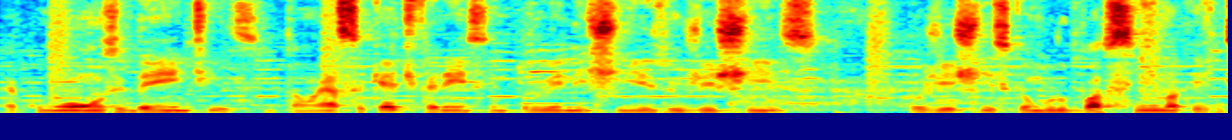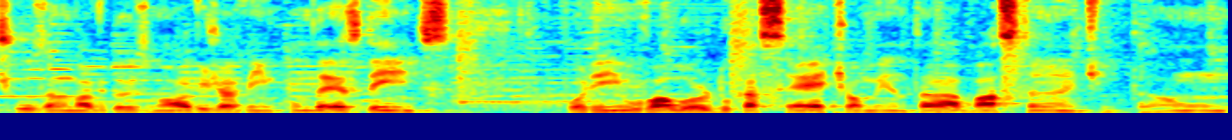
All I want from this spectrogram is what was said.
é com 11 dentes, então essa que é a diferença entre o NX e o GX. O GX, que é um grupo acima, que a gente usa no 929, já vem com 10 dentes. Porém, o valor do cassete aumenta bastante. Então,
